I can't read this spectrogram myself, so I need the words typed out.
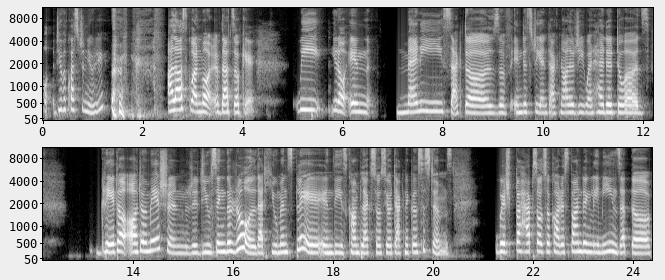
Oh, do you have a question, Yuri? I'll ask one more if that's okay. We, you know, in many sectors of industry and technology, we're headed towards greater automation, reducing the role that humans play in these complex socio-technical systems, which perhaps also correspondingly means that the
